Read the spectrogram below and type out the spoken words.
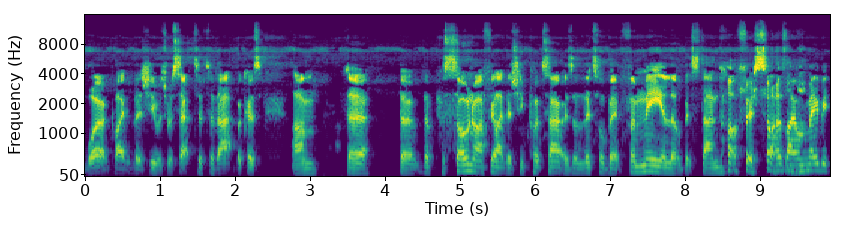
work, like that she was receptive to that because um, the the the persona I feel like that she puts out is a little bit for me a little bit standoffish. So I was like, mm-hmm. well, maybe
